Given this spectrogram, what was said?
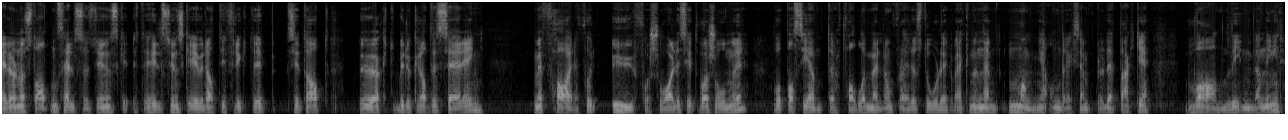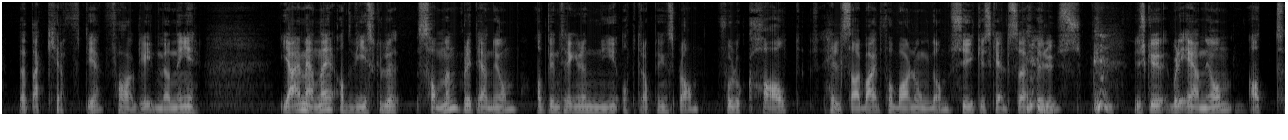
Eller når Statens helsetilsyn skriver at de frykter sitat, økt byråkratisering med fare for uforsvarlige situasjoner hvor pasienter faller mellom flere stoler. Og Jeg kunne nevnt mange andre eksempler. Dette er ikke vanlige innvendinger. Dette er kraftige faglige innvendinger. Jeg mener at vi skulle sammen blitt enige om at vi trenger en ny opptrappingsplan for lokalt helsearbeid for barn og ungdom, psykisk helse, rus. Vi skulle bli enige om at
